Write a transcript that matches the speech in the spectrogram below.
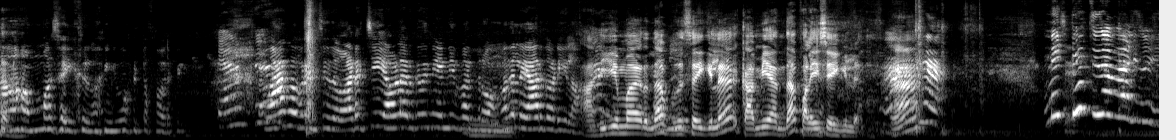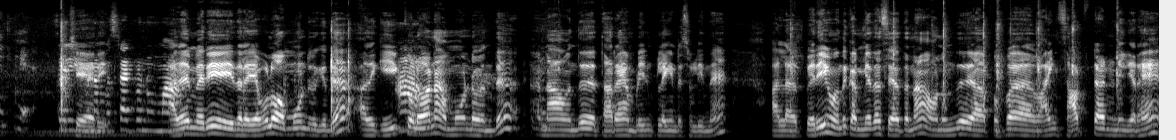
நான் அம்மா சைக்கிள் வாங்கி ஓட்ட போறேன். வாங்க ஃப்ரெண்ட்ஸ் இதை உடச்சி எவ்வளவு இருக்குதுன்னு எண்ணி பார்த்துருவோம். முதல்ல யார் தொடக்கலாம் அதிகமாக இருந்தால் புது சைக்கிள் கம்மியாக இருந்தால் பழைய சைக்கிள் ஆ. சரி. அதே மாதிரி இதில் எவ்வளோ அமௌண்ட் இருக்குது? அதுக்கு ஈக்குவலான அமௌண்ட்டை வந்து நான் வந்து தரேன் அப்படின்னு பிள்ளைங்கிட்ட சொல்லியிருந்தேன். அதில் பெரியவன் வந்து கம்மியாக தான் சேர்த்தனா அவன் வந்து அப்பப்போ வாங்கி சாப்பிட்டான்னு நினைக்கிறேன்.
